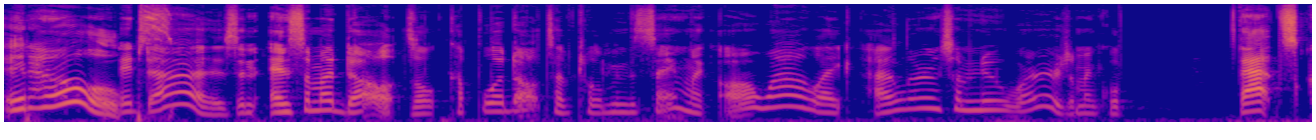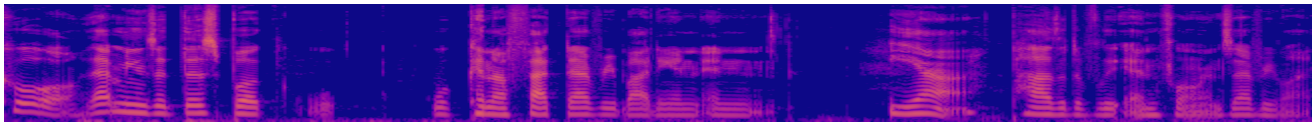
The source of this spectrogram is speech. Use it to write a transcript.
It helps. It does. And and some adults, a couple adults have told me the same. Like, oh wow, like I learned some new words. I'm like, well, that's cool. That means that this book w- w- can affect everybody and, and Yeah. positively influence everyone.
